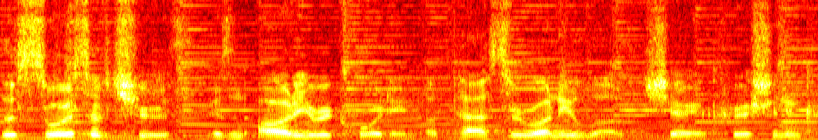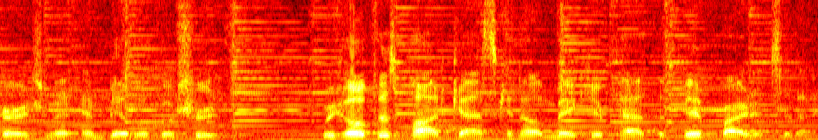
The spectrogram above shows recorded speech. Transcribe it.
The Source of Truth is an audio recording of Pastor Ronnie Love sharing Christian encouragement and biblical truth. We hope this podcast can help make your path a bit brighter today.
